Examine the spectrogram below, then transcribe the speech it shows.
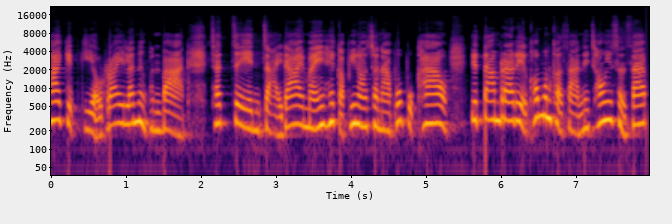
ค่าเก็บเกี่ยวไร่ละ 1,000 บาท ชัดเจนจ่ายได้ไหมให้กับพี่น้องชาวนาผู้ปลูกข้าว ติดตามรายละเอียดข้อมูลข่าวสารในช่องอีสันแซบ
